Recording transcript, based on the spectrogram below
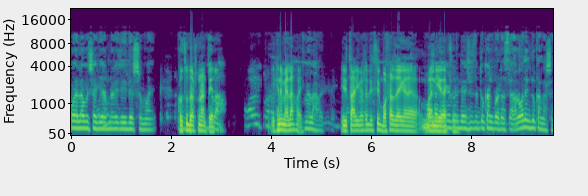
পয়লা বৈশাখী আপনার এই যে ঈদের সময় প্রচুর দর্শনার্থী এখানে মেলা হয়? মেলা হয়। এই চারিপাশে দেখছি বসার জায়গা বানিয়ে রাখছে। দোকানপাট আছে আর অনেক দোকান আসে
